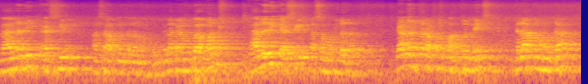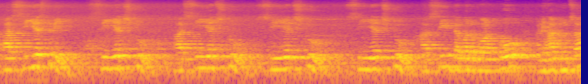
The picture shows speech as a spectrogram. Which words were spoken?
व्हॅलरिक ऍसिड असं आपण त्याला म्हणतो. त्याला काय म्हणतो आपण? व्हॅलरिक ऍसिड असं म्हटलं जातं. त्यानंतर आपण पाहतो नेक्स्ट ज्याला आपण म्हणता हा C H three C H two हा C H two C H two C H two हा सी डबल बॉन्ड ओ आणि हा तुमचा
